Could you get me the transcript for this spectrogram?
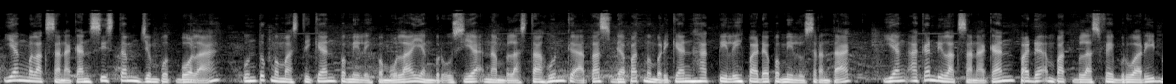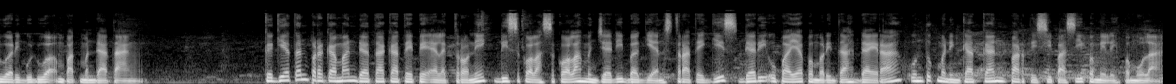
yang melaksanakan sistem jemput bola untuk memastikan pemilih pemula yang berusia 16 tahun ke atas dapat memberikan hak pilih pada pemilu serentak yang akan dilaksanakan pada 14 Februari 2024 mendatang. Kegiatan perekaman data KTP elektronik di sekolah-sekolah menjadi bagian strategis dari upaya pemerintah daerah untuk meningkatkan partisipasi pemilih pemula.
